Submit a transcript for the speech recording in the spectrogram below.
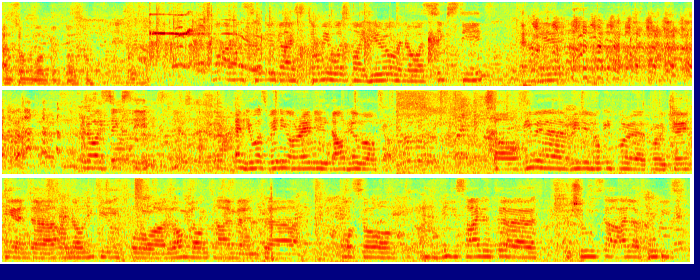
and some World Cups also. I must tell you guys, Tomi was my hero when I was 16, and he, when I was 16, and he was winning already downhill World Cup. So we were really looking for a, for a charity, and uh, I know Nikki for a long, long time, and uh, also we decided uh, to choose uh, I Love Boobies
